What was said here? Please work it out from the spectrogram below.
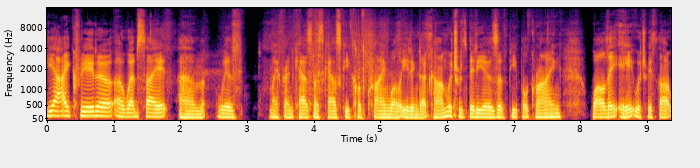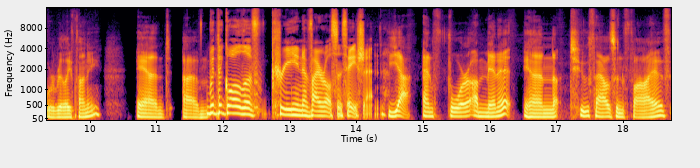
Yeah, I created a, a website um, with my friend Kaz Noskowski called cryingwhileeating.com, which was videos of people crying while they ate, which we thought were really funny. And um, with the goal of creating a viral sensation. Yeah. And for a minute in 2005,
